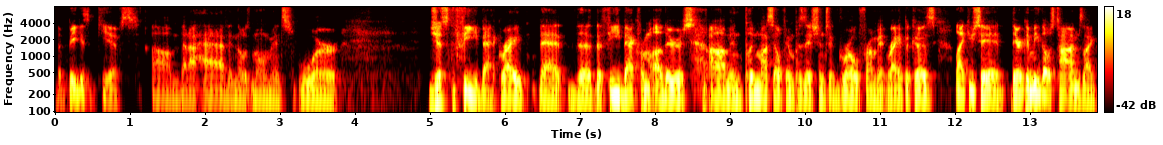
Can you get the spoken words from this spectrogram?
the biggest gifts um, that I have in those moments were just the feedback right? That the the feedback from others um, and putting myself in position to grow from it right? Because like you said there can be those times like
